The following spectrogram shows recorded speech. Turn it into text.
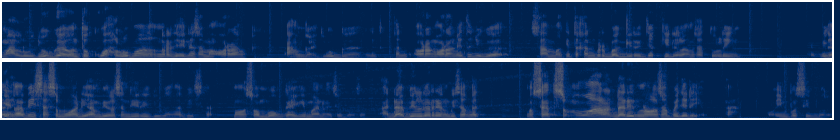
malu juga untuk wah lu mah ngerjainnya sama orang. Ah enggak juga. Gitu. Kan orang-orang itu juga sama kita kan berbagi rezeki dalam satu link. Tapi nggak jangan- nggak bisa semua diambil sendiri juga nggak bisa. Mau sombong kayak gimana coba ada builder yang bisa nge- ngeset semua dari nol sampai jadi ah oh, impossible?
